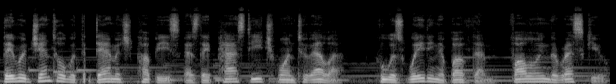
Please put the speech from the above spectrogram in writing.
They were gentle with the damaged puppies as they passed each one to Ella, who was waiting above them. Following the rescue,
